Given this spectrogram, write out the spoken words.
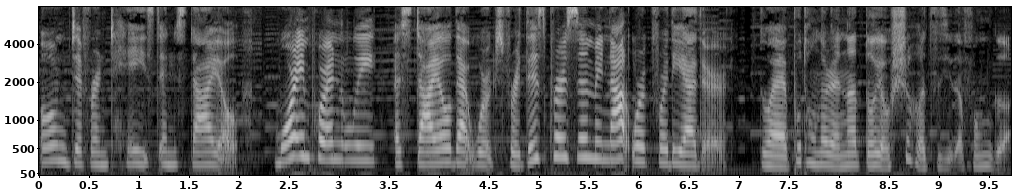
own different taste and style. More importantly, a style that works for this person may not work for the other. 对，不同的人呢都有适合自己的风格。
